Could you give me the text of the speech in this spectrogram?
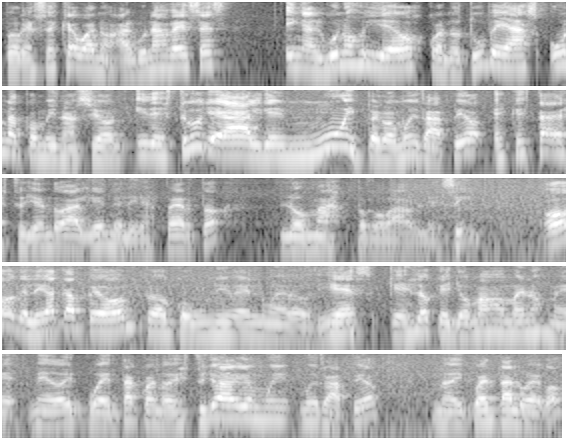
Por eso es que, bueno, algunas veces en algunos videos, cuando tú veas una combinación y destruye a alguien muy, pero muy rápido, es que está destruyendo a alguien de Liga Experto, lo más probable, ¿sí? O de Liga Campeón, pero con un nivel 9 o 10, que es lo que yo más o menos me, me doy cuenta. Cuando destruyo a alguien muy, muy rápido, me doy cuenta luego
